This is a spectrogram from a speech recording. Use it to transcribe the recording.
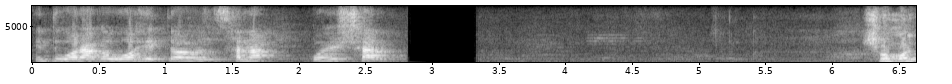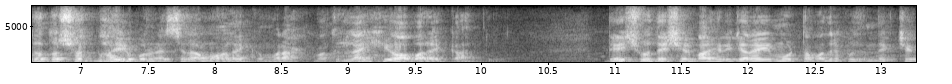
কিন্তু ওরাগা আহ, সানা ওয়াহেদ সার সম্মানিত দর্শক ভাই ও বোনেরা আসসালামু আলাইকুম রহমতুল্লাহি আবারাকাতু দেশ ও দেশের বাইরে যারা এই মুহূর্তে আমাদের প্রতিদিন দেখছেন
